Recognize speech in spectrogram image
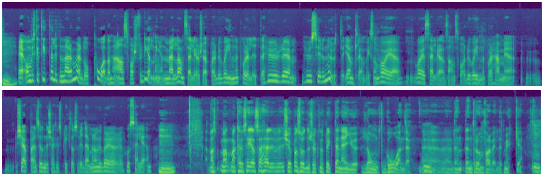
Mm. Eh, om vi ska titta lite närmare då på den här ansvarsfördelningen mellan säljare och köpare, du var inne på det lite. Hur, hur, eh, hur ser den ut egentligen? Liksom, vad, är, vad är säljarens ansvar? Du var inne på det här med eh, köparens undersökningsplikt och så vidare, men om vi börjar hos säljaren. Mm. Man, man, man kan ju säga så här, köparens undersökningsplikt den är ju långtgående. Eh, Den, den trumfar väldigt mycket. Mm.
